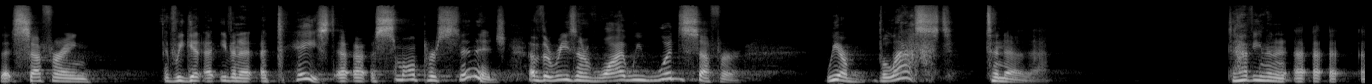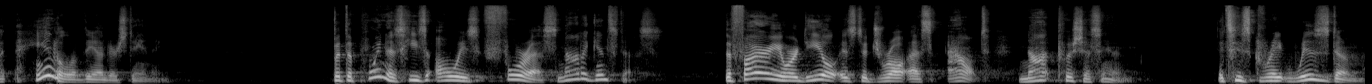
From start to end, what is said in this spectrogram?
that suffering, if we get a, even a, a taste, a, a small percentage of the reason of why we would suffer, we are blessed to know that. To have even a, a handle of the understanding. But the point is, he's always for us, not against us. The fiery ordeal is to draw us out, not push us in. It's his great wisdom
